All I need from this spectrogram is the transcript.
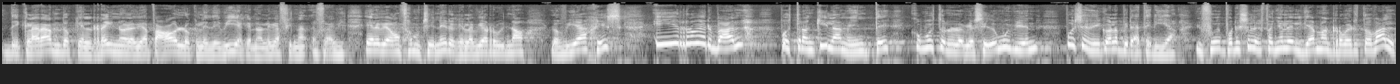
declarando que el rey no le había pagado lo que le debía, que no le había él había avanzado mucho dinero, que le había arruinado los viajes. Y Robert Ball, pues tranquilamente, como esto no le había sido muy bien, pues se dedicó a la piratería. Y fue por eso los españoles le llaman Roberto Ball.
